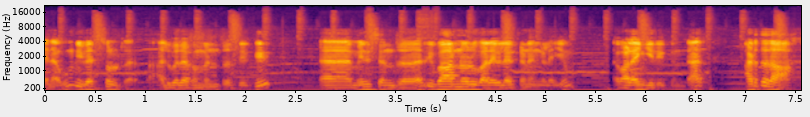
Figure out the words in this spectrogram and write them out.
எனவும் இவர் சொல்றார். அலுவலகம் என்றதுக்கு மில்ஸ் என்றவர் இவ்வாறான ஒரு வரைவிலக்கணங்களையும் வழங்கியிருக்கின்றார். அடுத்ததாக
